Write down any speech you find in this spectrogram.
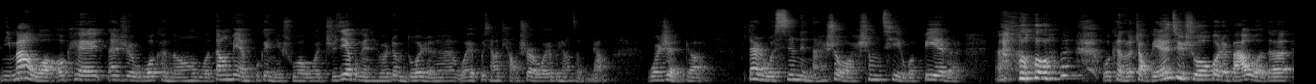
你骂我 OK，但是我可能我当面不跟你说，我直接不跟你说，这么多人，我也不想挑事儿，我也不想怎么着，我忍着，但是我心里难受啊，生气，我憋着，然后我可能找别人去说，或者把我的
